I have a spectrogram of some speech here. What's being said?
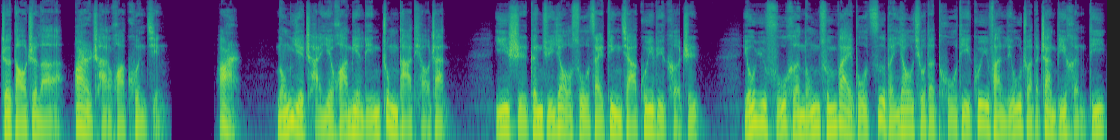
这导致了二产化困境。二，农业产业化面临重大挑战：一是根据要素在定价规律可知，由于符合农村外部资本要求的土地规范流转的占比很低。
